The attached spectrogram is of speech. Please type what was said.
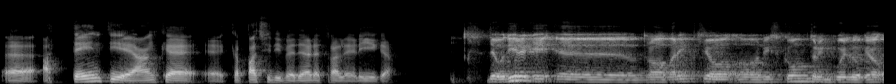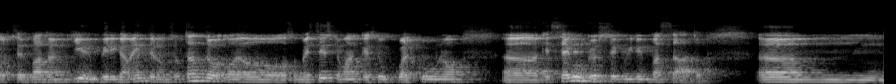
eh, attenti e anche eh, capaci di vedere tra le righe. Devo dire che eh, trovo parecchio oh, riscontro in quello che ho osservato anch'io empiricamente, non soltanto oh, su me stesso, ma anche su qualcuno uh, che seguo che ho seguito in passato. Um,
